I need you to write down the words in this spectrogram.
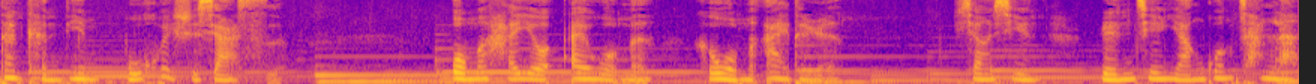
但肯定不会是下死。我们还有爱我们和我们爱的人，相信人间阳光灿烂。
